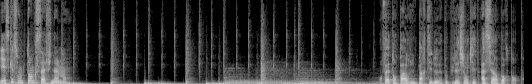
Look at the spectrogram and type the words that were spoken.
Et est-ce qu'elles sont tant que ça finalement? Fait, on parle d'une partie de la population qui est assez importante.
